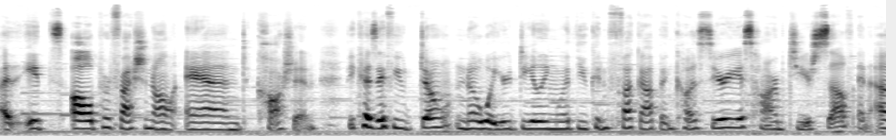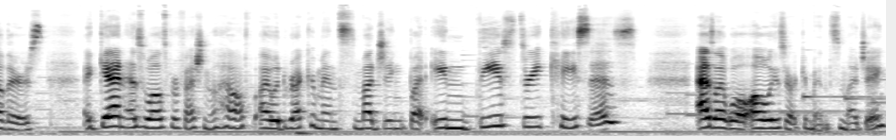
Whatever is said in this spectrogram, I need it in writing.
uh, it's all professional and caution because if you don't know what you're dealing with, you can fuck up and cause serious harm to yourself and others. Again, as well as professional help, I would recommend smudging, but in these three cases, as I will always recommend smudging,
